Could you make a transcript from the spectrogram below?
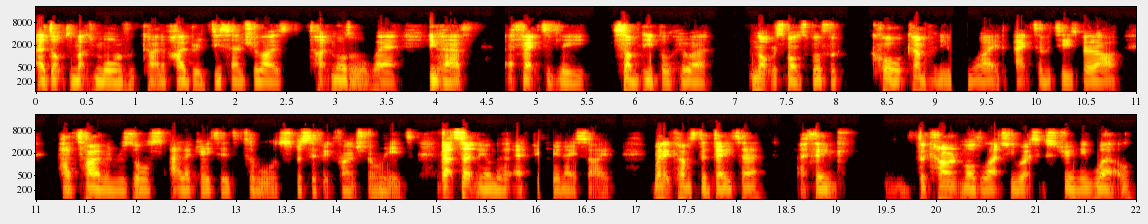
adopt a much more of a kind of hybrid decentralized type model where you have effectively some people who are not responsible for core company wide activities but are have time and resource allocated towards specific functional needs. That's certainly on the FP&A side. When it comes to data, I think the current model actually works extremely well,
